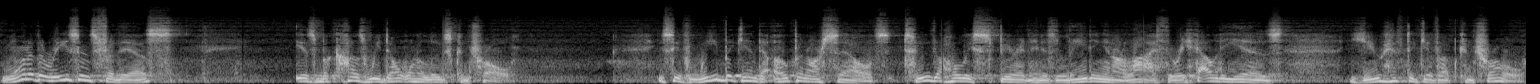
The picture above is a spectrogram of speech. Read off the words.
One of the reasons for this is because we don't want to lose control. You see, if we begin to open ourselves to the Holy Spirit and His leading in our life, the reality is you have to give up control.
